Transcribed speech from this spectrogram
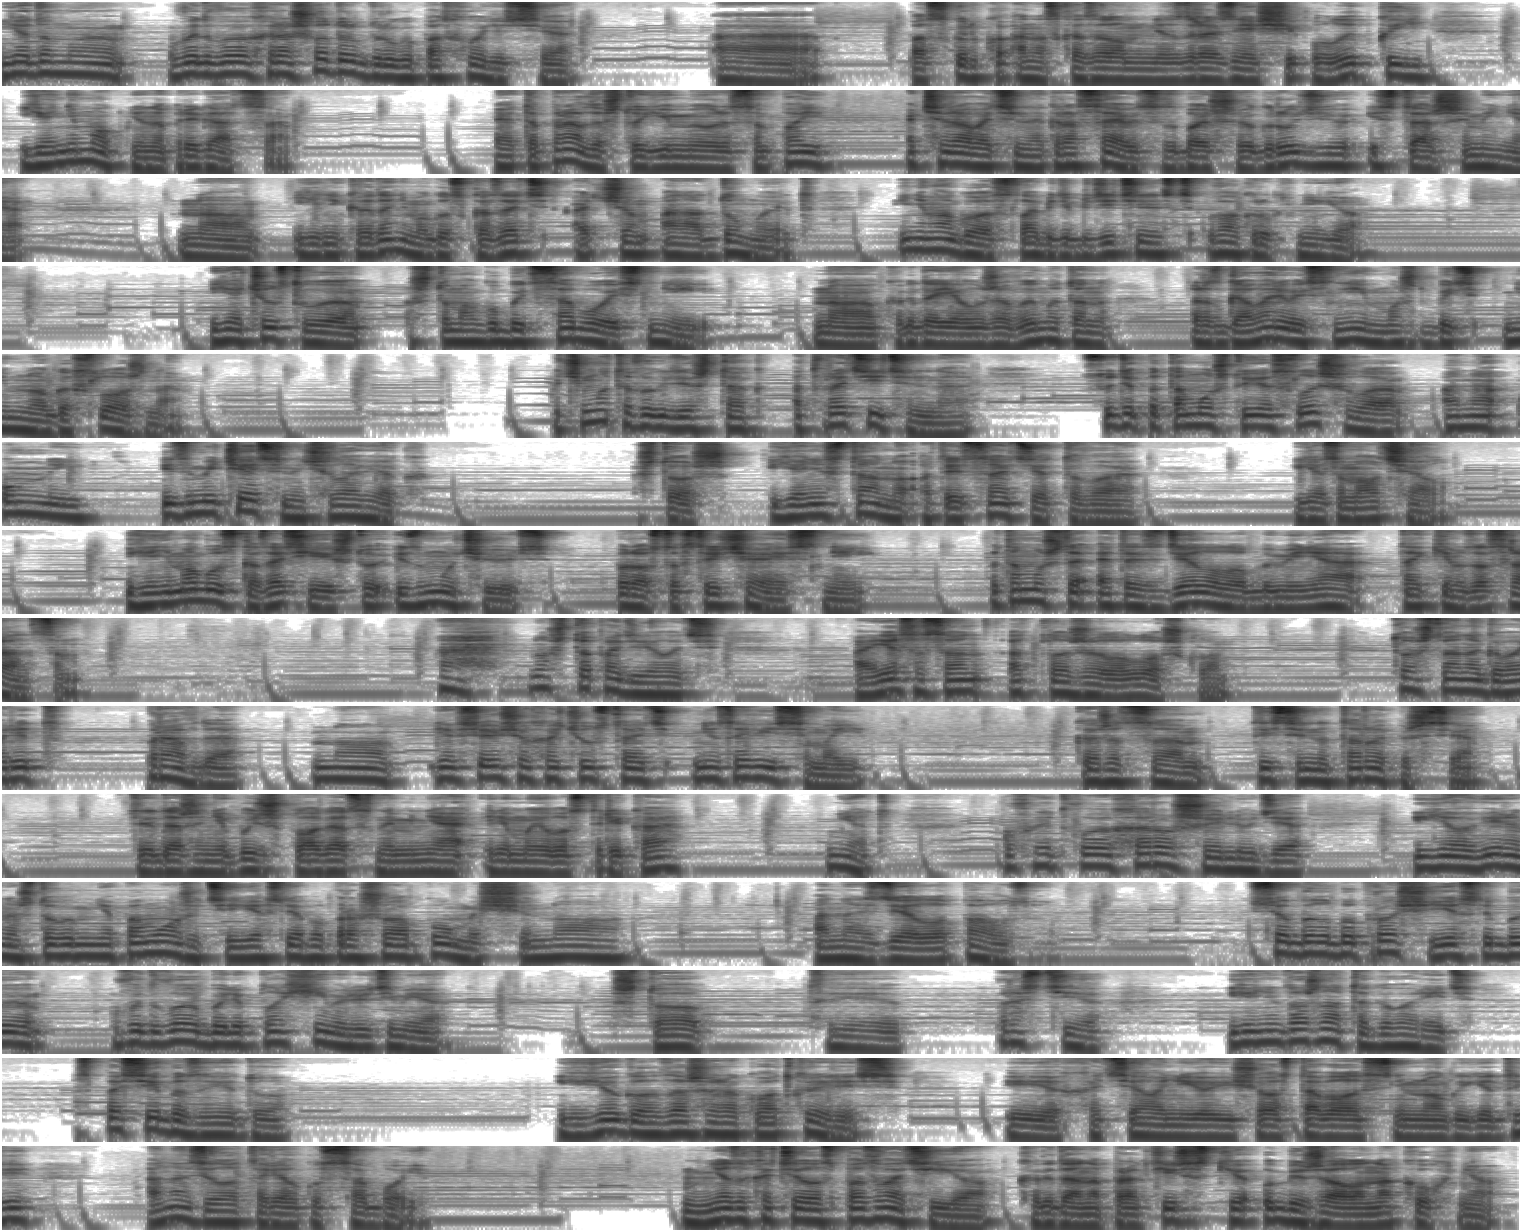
Я думаю, вы двое хорошо друг другу подходите. А поскольку она сказала мне с дразнящей улыбкой, я не мог не напрягаться. Это правда, что Юмиура Сэмпай очаровательная красавица с большой грудью и старше меня. Но я никогда не могу сказать, о чем она думает, и не могу ослабить бдительность вокруг нее. Я чувствую, что могу быть собой с ней, но когда я уже вымотан, разговаривать с ней может быть немного сложно. Почему ты выглядишь так отвратительно? Судя по тому, что я слышала, она умный и замечательный человек. Что ж, я не стану отрицать этого. Я замолчал. Я не могу сказать ей, что измучаюсь, просто встречаясь с ней, потому что это сделало бы меня таким засранцем. Ну что поделать. А я Сасан отложила ложку. То, что она говорит, правда, но я все еще хочу стать независимой. Кажется, ты сильно торопишься. Ты даже не будешь полагаться на меня или моего старика? Нет, вы двое хорошие люди, и я уверена, что вы мне поможете, если я попрошу о помощи, но... Она сделала паузу. Все было бы проще, если бы вы двое были плохими людьми. Что ты... Прости, я не должна так говорить. Спасибо за еду. Ее глаза широко открылись, и хотя у нее еще оставалось немного еды, она взяла тарелку с собой. Мне захотелось позвать ее, когда она практически убежала на кухню,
